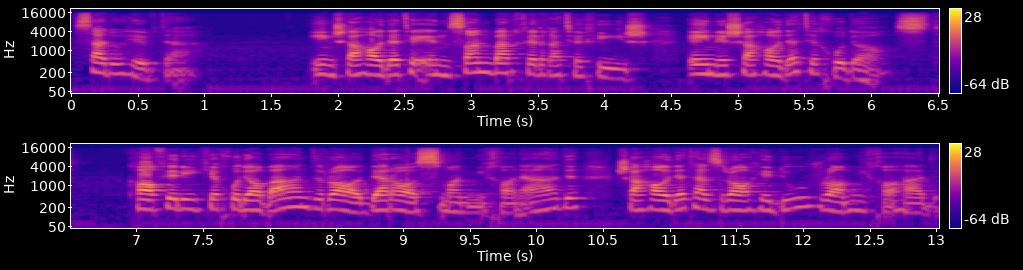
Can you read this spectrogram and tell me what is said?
117 این شهادت انسان بر خلقت خیش عین شهادت خداست. کافری که خداوند را در آسمان می‌خواند شهادت از راه دور را می‌خواهد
